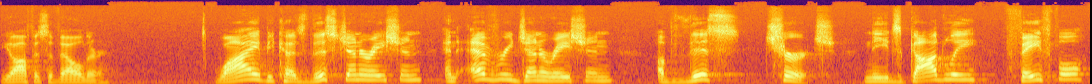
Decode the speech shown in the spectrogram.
the office of elder. Why? Because this generation and every generation of this church needs godly, faithful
